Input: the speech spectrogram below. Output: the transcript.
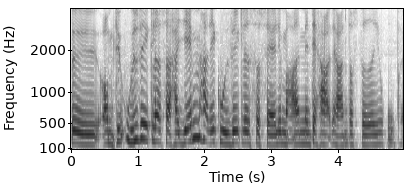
øh, om det udvikler sig. Herhjemme har det ikke udviklet sig særlig meget, men det har det andre steder i Europa.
